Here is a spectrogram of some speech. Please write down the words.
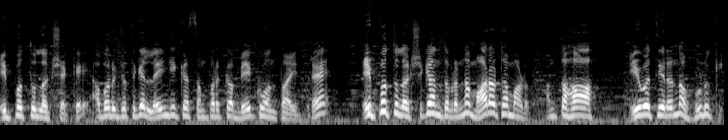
ಇಪ್ಪತ್ತು ಲಕ್ಷಕ್ಕೆ ಅವರ ಜೊತೆಗೆ ಲೈಂಗಿಕ ಸಂಪರ್ಕ ಬೇಕು ಅಂತ ಇದ್ರೆ ಇಪ್ಪತ್ತು ಲಕ್ಷಕ್ಕೆ ಅಂತವರನ್ನ ಮಾರಾಟ ಮಾಡು ಅಂತಹ ಯುವತಿಯರನ್ನ ಹುಡುಕಿ.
